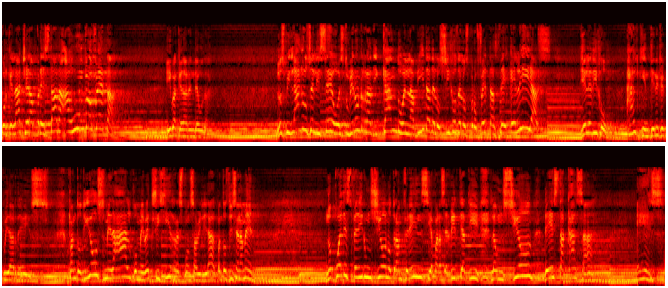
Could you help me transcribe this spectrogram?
porque el hacha era prestada a un profeta. Iba a quedar en deuda. Los milagros de Eliseo estuvieron radicando en la vida de los hijos de los profetas de Elías. Y él le dijo, alguien tiene que cuidar de ellos. Cuando Dios me da algo, me va a exigir responsabilidad. ¿Cuántos dicen amén? No puedes pedir unción o transferencia para servirte a ti. La unción de esta casa es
